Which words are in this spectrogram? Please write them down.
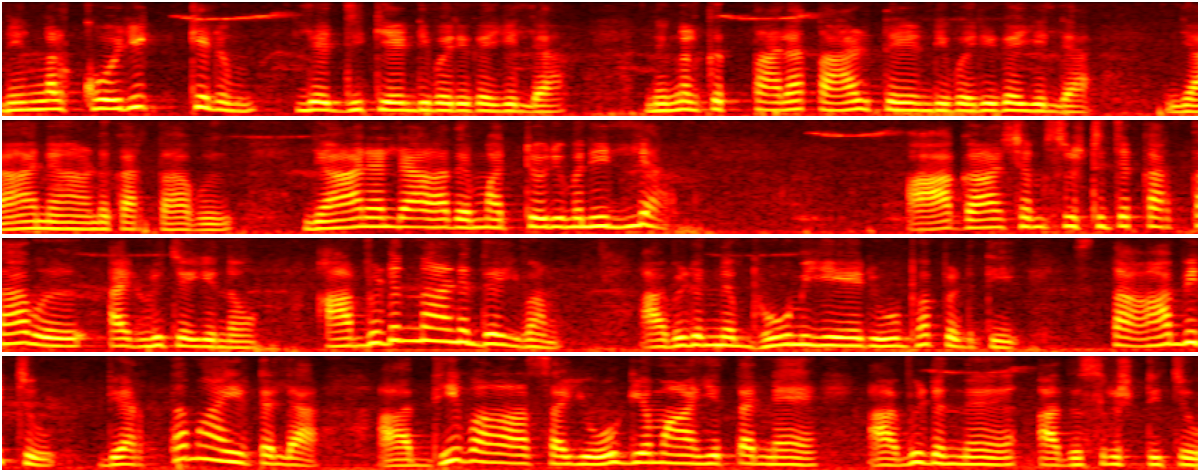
നിങ്ങൾക്കൊരിക്കലും ലജ്ജിക്കേണ്ടി വരികയില്ല. നിങ്ങൾക്ക് തല താഴ്ത്തേണ്ടി വരികയില്ല. ഞാനാണ് കർത്താവ്. ഞാനല്ലാതെ മറ്റൊരുവനില്ല. ആകാശം സൃഷ്ടിച്ച കർത്താവ് അരുളി ചെയ്യുന്നു. അവിടുന്നാണ് ദൈവം. അവിടുന്ന് ഭൂമിയെ രൂപപ്പെടുത്തി സ്ഥാപിച്ചു. വ്യർത്ഥമായിട്ടല്ല അധിവാസയോഗ്യമായി തന്നെ അവിടുന്ന് അത് സൃഷ്ടിച്ചു.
